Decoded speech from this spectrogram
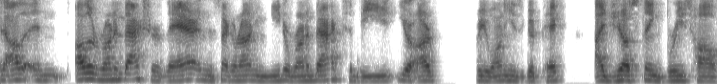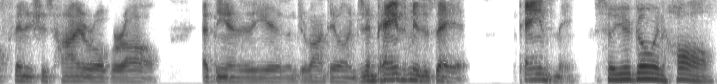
and other and other running backs are there in the second round. You need a running back to be your RB one. He's a good pick. I just think Breece Hall finishes higher overall at the end of the year than Javonte Williams. And it pains me to say it. Pains me. So you're going Hall.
